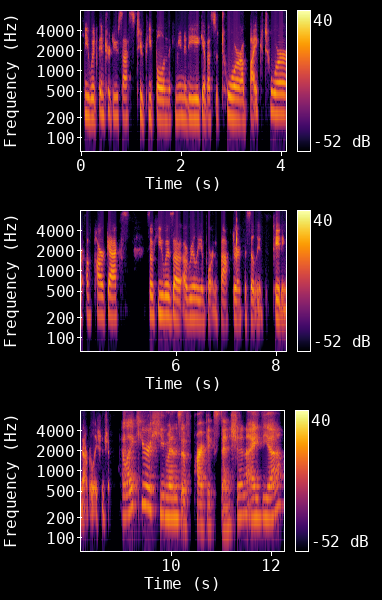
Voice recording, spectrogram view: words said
he would introduce us to people in the community, give us a tour, a bike tour of Park X. So he was a, a really important factor in facilitating that relationship. I like your humans of park extension idea.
